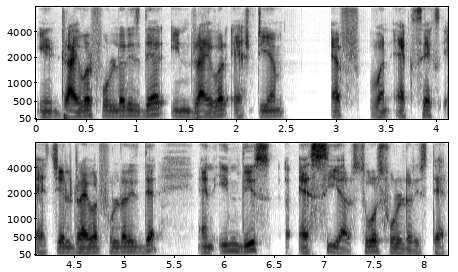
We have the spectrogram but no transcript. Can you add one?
In driver folder is there in driver stm f1xx hl driver folder is there and in this uh, scr source folder is there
